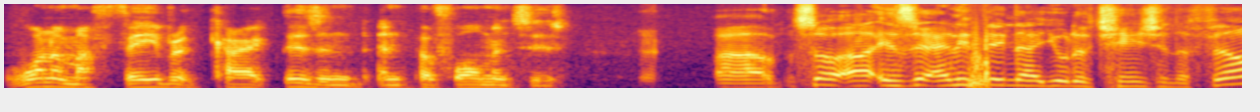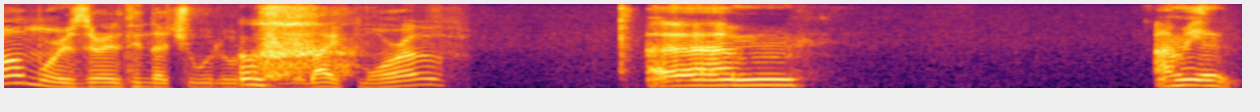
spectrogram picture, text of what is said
one of my favorite characters and, and performances. Um, so, uh, is there anything that you would have changed in the film, or is there anything that you would have liked more of? Um, I mean,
